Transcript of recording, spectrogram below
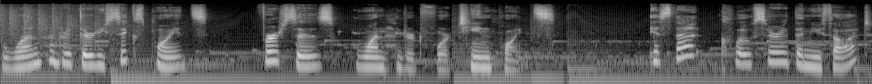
136 points versus 114 points. Is that closer than you thought?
